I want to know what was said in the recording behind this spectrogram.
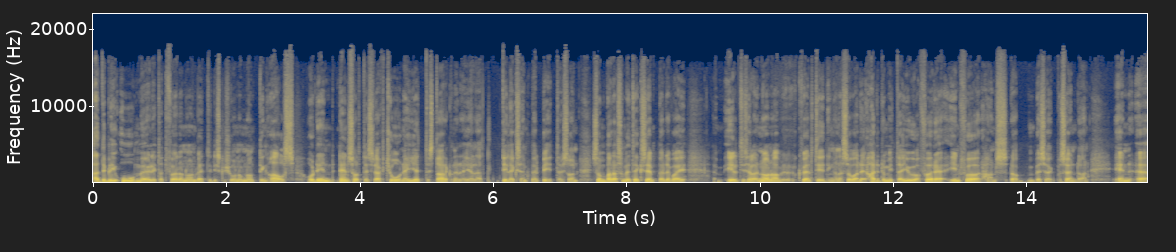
att det blir omöjligt att föra någon vettig diskussion om någonting alls. Och den, den sortens reaktion är jättestark när det gäller till exempel Peterson. Som bara som ett exempel, det var i Iltis eller någon av kvällstidningarna så var det, hade de intervjuat före, inför hans då, besök på söndagen, en, äh,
